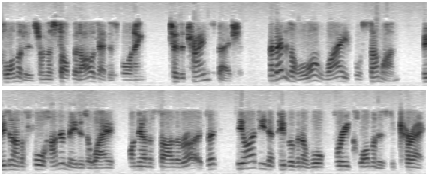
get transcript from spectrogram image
kilometres from the stop that I was at this morning to the train station. Now, that is a long way for someone who's another 400 metres away on the other side of the road. So the idea that people are going to walk three kilometres to correct,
